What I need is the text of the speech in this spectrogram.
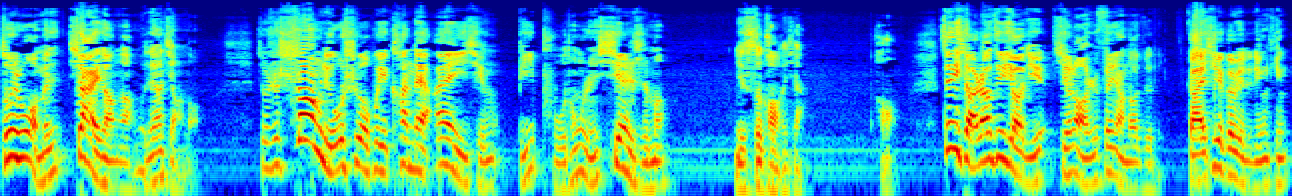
所以说，我们下一章啊，我就想讲到，就是上流社会看待爱情比普通人现实吗？你思考一下。好，这一小章这一小节，秦老师分享到这里，感谢各位的聆听。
